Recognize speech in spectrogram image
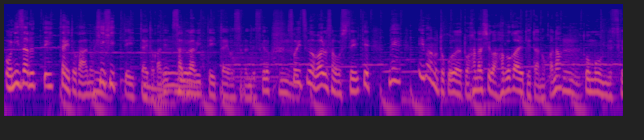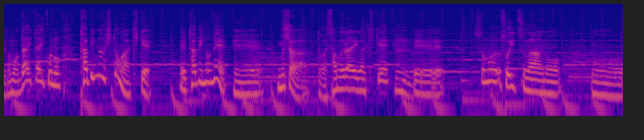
鬼猿って言ったりとかあのうん。ヒヒって言ったりとかね、うん。猿神って言ったりはするんですけど、うん。そいつが悪さをしていてで今のところだと話が省かれてたのかな、うん。と思うんですけども大体この旅の人が来てえー旅のね、えー武者とか侍が来て、うん。えーそのそいつがあの、お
